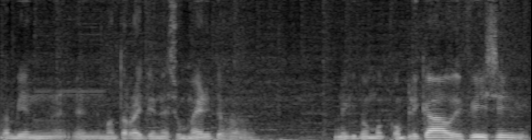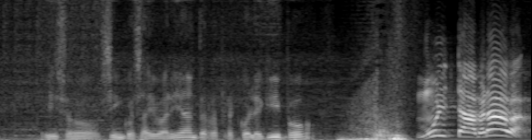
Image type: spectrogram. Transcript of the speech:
también el Monterrey tiene sus méritos, un equipo muy complicado, difícil, hizo 5 o 6 variantes, refrescó el equipo. ¡Multa brava!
